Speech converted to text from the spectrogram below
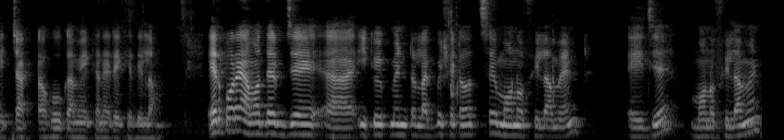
এই চারটা হুক আমি এখানে রেখে দিলাম। এরপরে আমাদের যে ইকুইপমেন্টটা লাগবে সেটা হচ্ছে মনোফিলামেন্ট এই যে মনোফিলামেন্ট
